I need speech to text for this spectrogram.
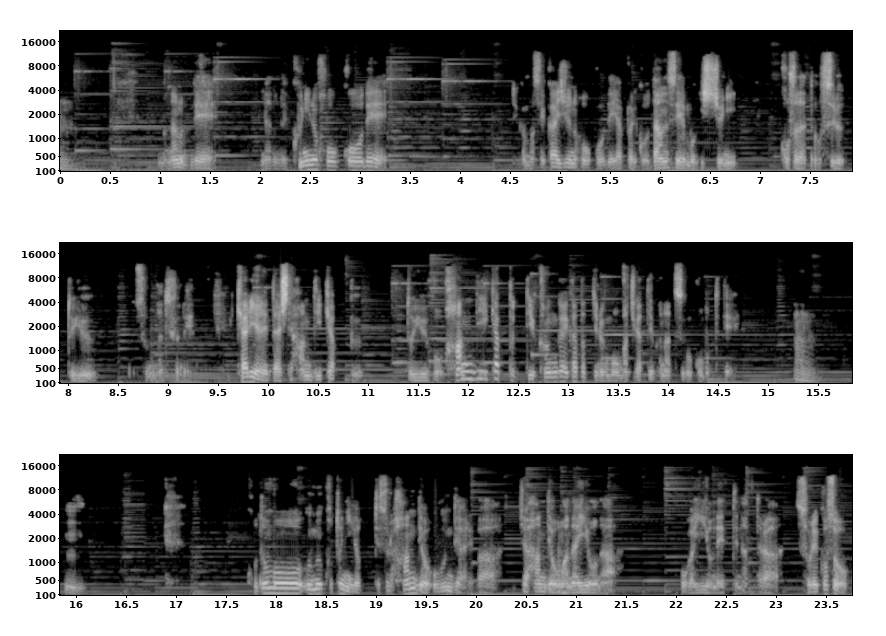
うん。なので、あのね、国の方向で、ていうかまあ世界中の方向で、やっぱりこう男性も一緒に子育てをするという、そのなんですかね、キャリアに対してハンディキャップという、こうハンディキャップっていう考え方っていうのがもう間違ってるかなってすごく思ってて、うん。うん。子供を産むことによって、それハンデを負うんであれば、じゃあハンデを負わないような方がいいよねってなったら、それこそ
